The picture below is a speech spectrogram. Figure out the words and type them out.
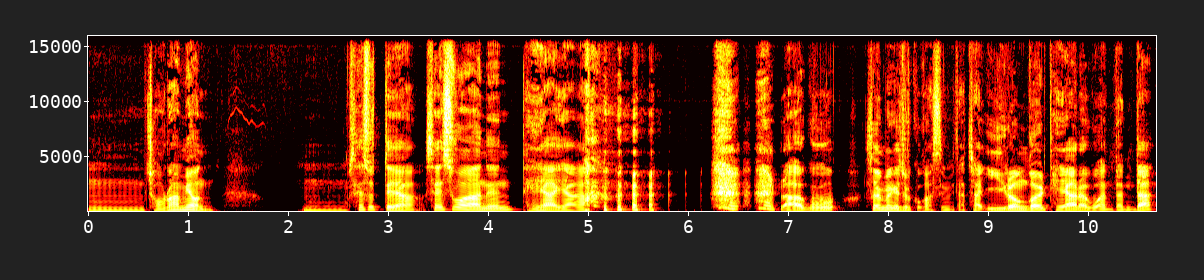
음, 저라면, 음, 세숫대야, 세수하는 대야야. 라고 설명해 줄 것 같습니다. 자, 이런 걸 대야라고 한단다?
